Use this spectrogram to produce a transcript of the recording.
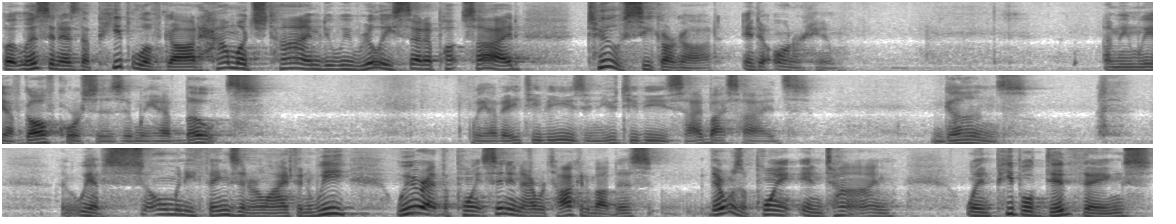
But listen, as the people of God, how much time do we really set aside to seek our God and to honor Him? I mean, we have golf courses and we have boats. We have ATVs and UTVs, side by sides, guns. We have so many things in our life. And we, we were at the point, Cindy and I were talking about this. There was a point in time when people did things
